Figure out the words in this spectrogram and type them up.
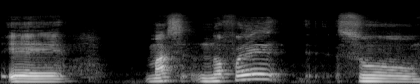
Eh, más no fue su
